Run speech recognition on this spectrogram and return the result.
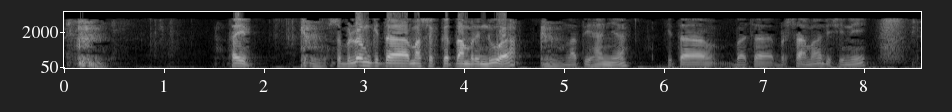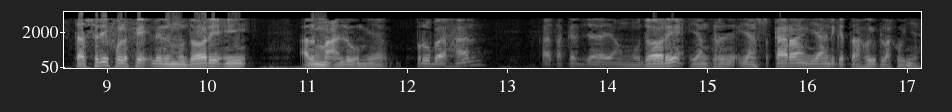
Taib. Sebelum kita masuk ke tamrin 2 latihannya, kita baca bersama di sini tasriful fi'lil mudhari'i al-ma'lum ya. Perubahan kata kerja yang mudhari yang yang sekarang yang diketahui pelakunya.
